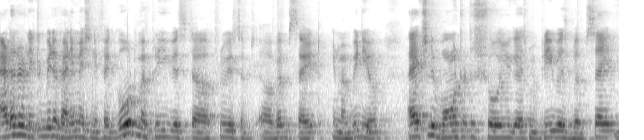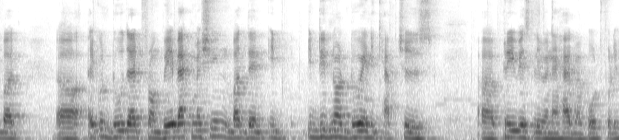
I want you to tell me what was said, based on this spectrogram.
added a little bit of animation. If I go to my previous uh, previous uh, website in my video, I actually wanted to show you guys my previous website, but uh, I could do that from Wayback Machine, but then it, it did not do any captures uh, previously when I had my portfolio.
